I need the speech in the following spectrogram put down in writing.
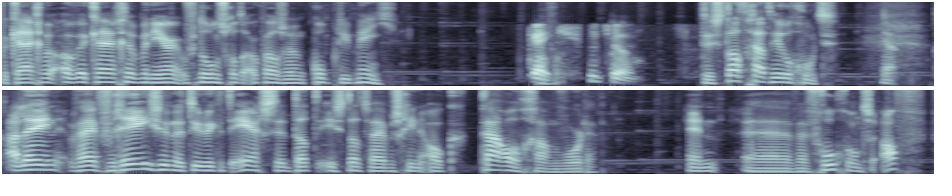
We krijgen, oh, we krijgen meneer Verdonschot ook wel zo'n complimentje. Kijk, goed zo. Dus dat gaat heel goed. Ja. Alleen wij vrezen natuurlijk het ergste. Dat is dat wij misschien ook kaal gaan worden. En eh, wij vroegen ons af.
